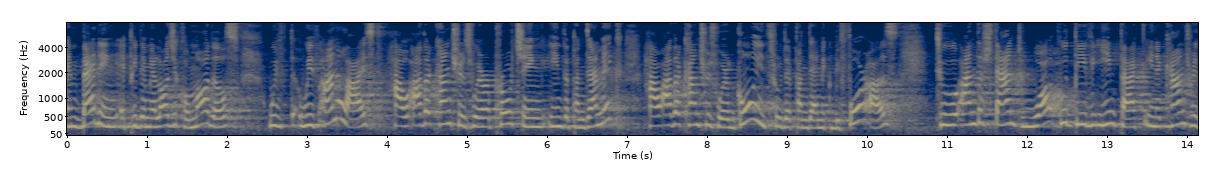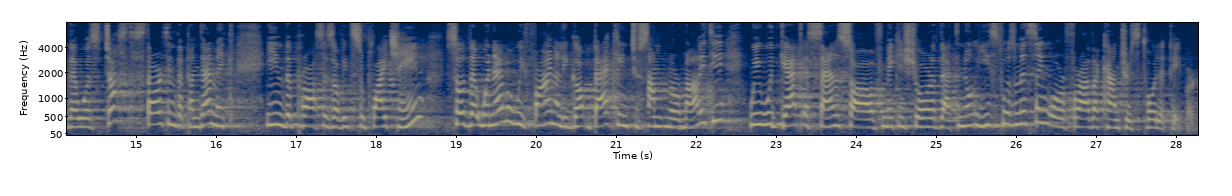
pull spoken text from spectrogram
embedding epidemiological models. We've, we've analyzed how other countries were approaching in the pandemic, how other countries were going through the pandemic before us, to understand what would be the impact in a country that was just starting the pandemic in the process of its supply chain, so that whenever we finally got back into some normality, we would get a sense of making sure that no yeast was missing or for other countries, toilet paper.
